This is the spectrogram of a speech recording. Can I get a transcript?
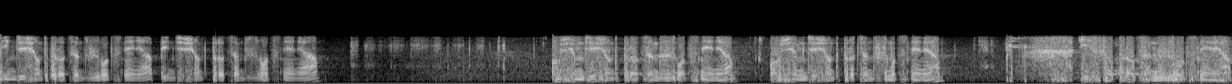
50% wzmocnienia, 50% wzmocnienia. 80% wzmocnienia, 80% wzmocnienia i 100% wzmocnienia.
